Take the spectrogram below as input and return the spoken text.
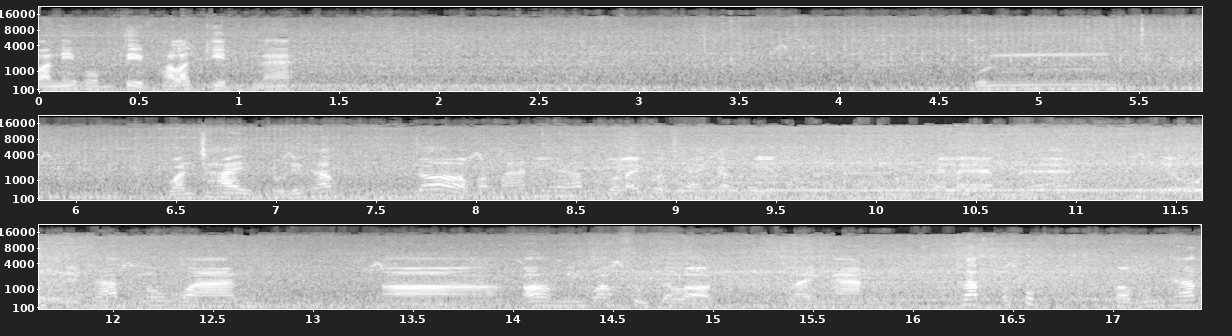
วันนี้ผมติดภารกิจนะ คุณวันชัยสวัสดีครับ ก็ประมาณนี้นะครับกดไลค์กดแชร์กับเพจถนนไทยแลนด์นะเดี๋ยวสวัสดีครับเมื่อวานอ๋อมีความสุขตลอดรายงานครับ ขอบคุณครับ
